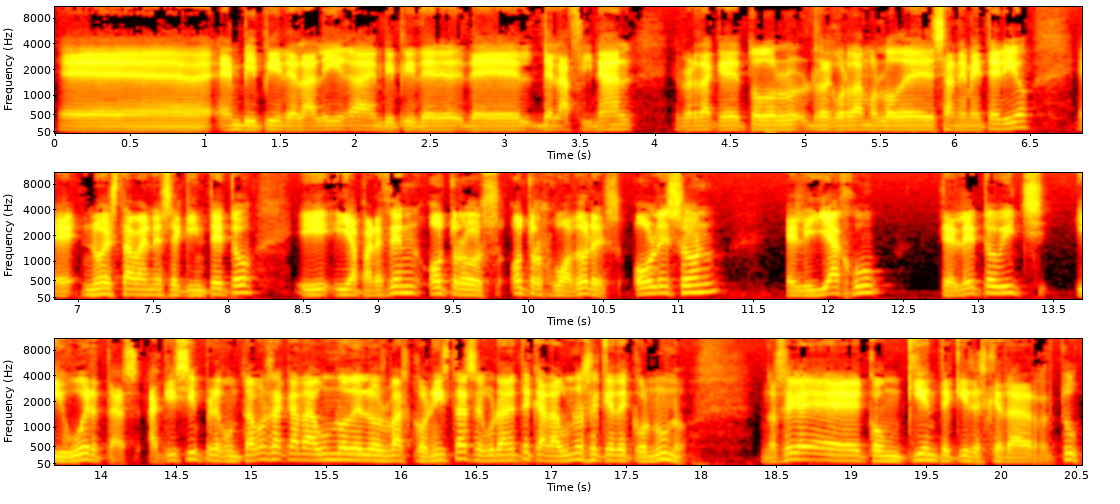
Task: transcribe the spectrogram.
Eh, MVP de la Liga, MVP de, de- de la final. Es verdad que todos recordamos lo de San Emeterio. Eh, no estaba en ese quinteto y, y aparecen otros, otros jugadores. Oleson, Eliyahu, Teletovic y Huertas. Aquí si preguntamos a cada uno de los vasconistas, seguramente cada uno se quede con uno. No sé eh, con quién te quieres quedar tú.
